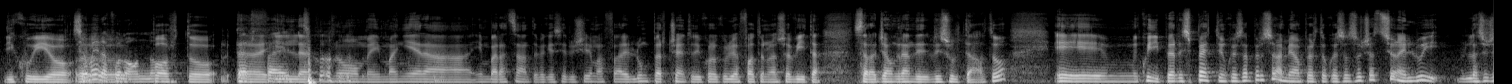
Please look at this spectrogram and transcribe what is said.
di cui io nonno. porto eh, il nome in maniera imbarazzante perché se riusciremo a fare l'1% di quello che lui ha fatto nella sua vita sarà già un grande risultato e mm, quindi per rispetto in questa persona abbiamo aperto questa associazione lui l'associazione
